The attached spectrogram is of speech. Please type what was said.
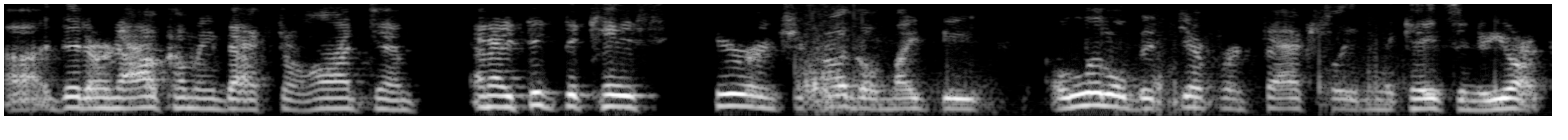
uh, that are now coming back to haunt him. And I think the case here in Chicago might be a little bit different factually than the case in New York.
